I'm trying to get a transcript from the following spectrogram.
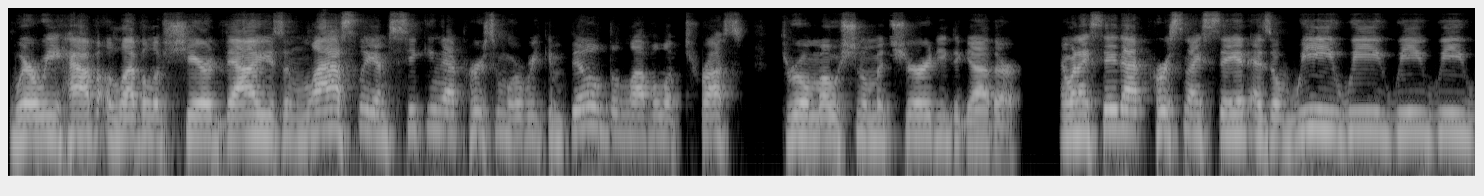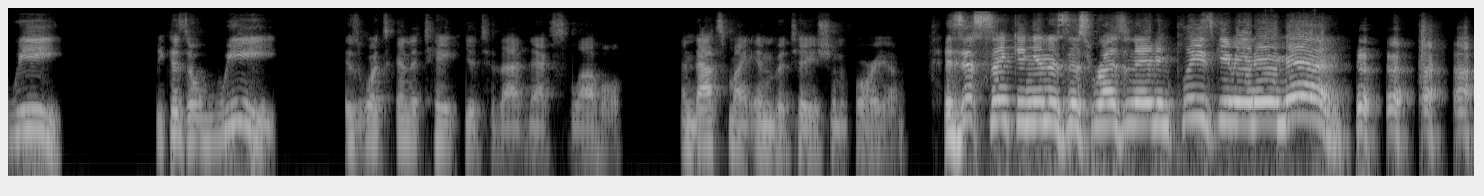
where we have a level of shared values. And lastly, I'm seeking that person where we can build the level of trust through emotional maturity together. And when I say that person, I say it as a we, we, we, we, we, because a we is what's going to take you to that next level. And that's my invitation for you. Is this sinking in? Is this resonating? Please give me an amen.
